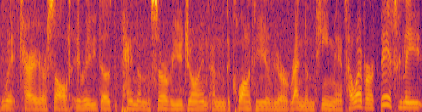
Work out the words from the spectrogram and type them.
with Carrier Assault. It really does depend on the server you join and the quality of your random teammates. However, basically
